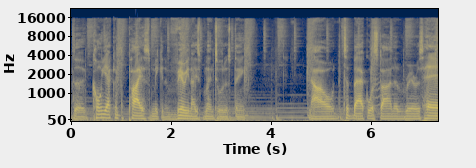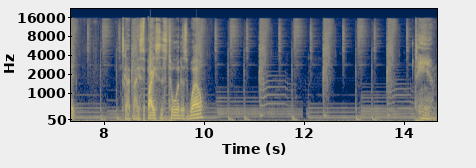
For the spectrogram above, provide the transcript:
the cognac and papayas making a very nice blend to this thing. Now the tobacco is starting to rear head. It's got nice spices to it as well. Damn.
